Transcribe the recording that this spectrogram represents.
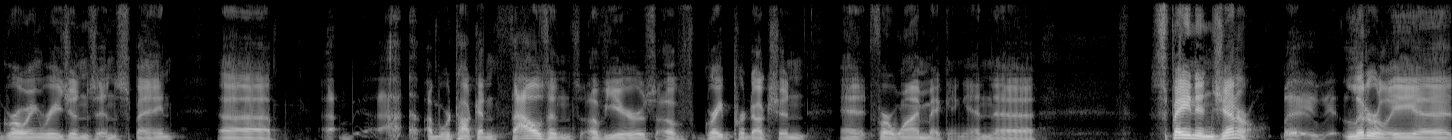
growing regions in Spain. Uh, uh we're talking thousands of years of grape production and for winemaking, and uh, Spain in general uh, literally uh,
